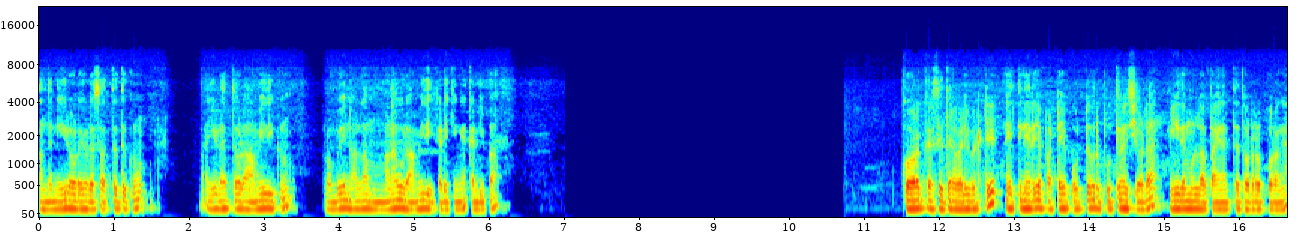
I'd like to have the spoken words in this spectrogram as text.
அந்த நீரோடையோட சத்தத்துக்கும் இடத்தோட அமைதிக்கும் ரொம்பவே நல்லா மன ஒரு அமைதி கிடைக்குங்க கண்டிப்பாக கோரக்கர் சித்தரை வழிபட்டு நெத்தி நிறைய பட்டையை போட்டு ஒரு புத்துணர்ச்சியோட மீதமுள்ள பயணத்தை தொடர போகிறோங்க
